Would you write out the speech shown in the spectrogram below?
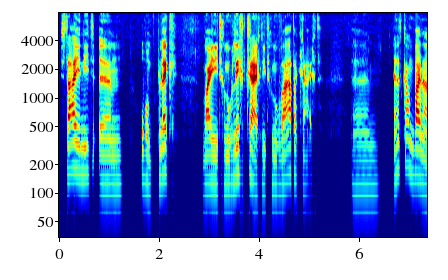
Sta je niet um, op een plek waar je niet genoeg licht krijgt, niet genoeg water krijgt? Um, en het kan bijna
